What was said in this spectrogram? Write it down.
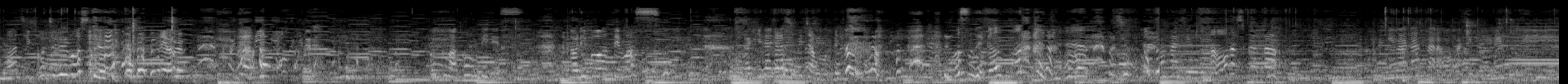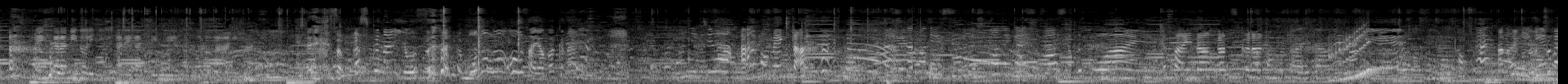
マジこちめまして僕はコンビです。ドリブを当てます。泣きながらしみちゃん持ってくる。ロスで頑張ってね。大橋くんだ庭だったら大橋くんですね。辺から緑に惹かれがちっていうところがありますおかしくない様子物の多さやばくないこんにちはあごめん来た怖い祭壇が作られて祭壇、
